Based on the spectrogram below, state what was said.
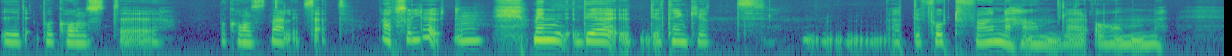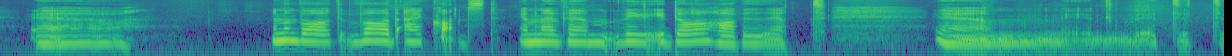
i, på, konst, eh, på konstnärligt sätt. Absolut. Mm. Men det, jag tänker att, att det fortfarande handlar om eh, men vad, vad är konst? Jag menar, vem, vi, idag har vi ett, eh, ett, ett,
